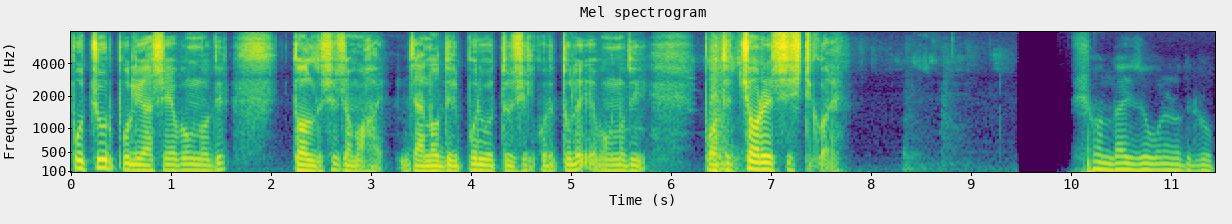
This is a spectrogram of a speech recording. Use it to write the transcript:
প্রচুর পলি আসে এবং নদীর তলদেশে জমা হয়, যা নদীর পরিবর্তনশীল করে তোলে এবং নদী পথে চরের সৃষ্টি করে। সন্ধ্যায় যৌবনের নদীর রূপ।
